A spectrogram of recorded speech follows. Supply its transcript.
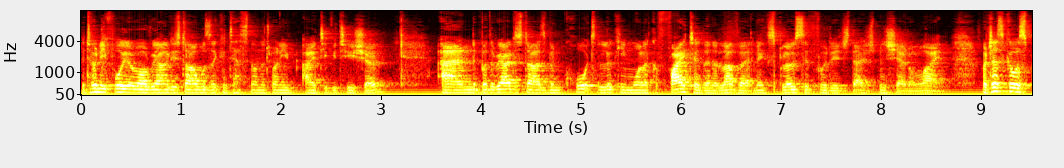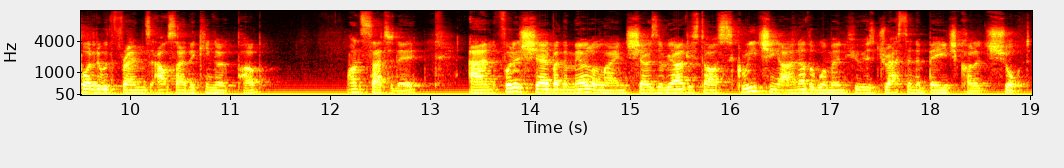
The 24-year-old reality star was a contestant on the 20 ITV2 show, and but the reality star has been caught looking more like a fighter than a lover in explosive footage that has been shared online. Francesca was spotted with friends outside the King Oak pub on Saturday and footage shared by the Mail Online shows the reality star screeching at another woman who is dressed in a beige coloured short.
